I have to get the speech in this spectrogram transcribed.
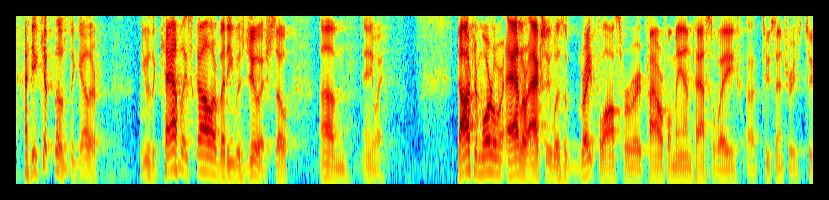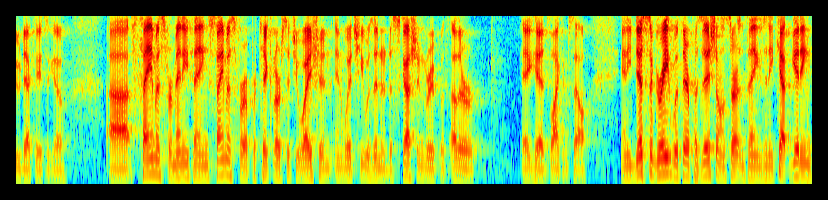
how you get those together. He was a Catholic scholar, but he was Jewish. So, um, anyway. Dr. Mortimer Adler actually was a great philosopher, a very powerful man, passed away uh, two centuries, two decades ago. Uh, famous for many things, famous for a particular situation in which he was in a discussion group with other eggheads like himself. And he disagreed with their position on certain things, and he kept getting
